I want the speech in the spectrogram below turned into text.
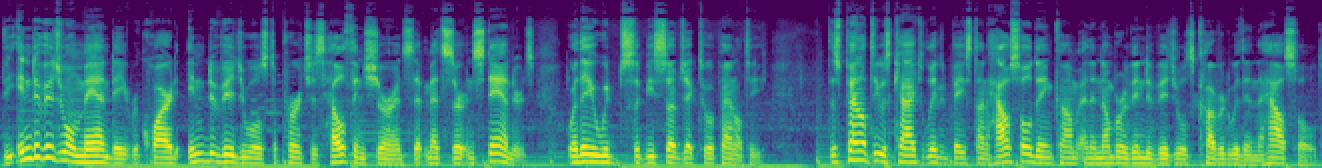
The individual mandate required individuals to purchase health insurance that met certain standards, or they would be subject to a penalty. This penalty was calculated based on household income and the number of individuals covered within the household.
